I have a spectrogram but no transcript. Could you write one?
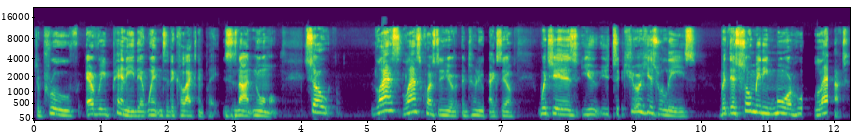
to prove every penny that went into the collection plate. This is not normal. So, last last question here, Attorney Ragsdale, which is you you secure his release, but there's so many more who left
